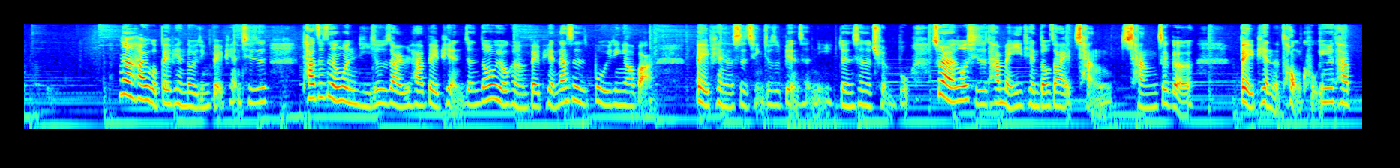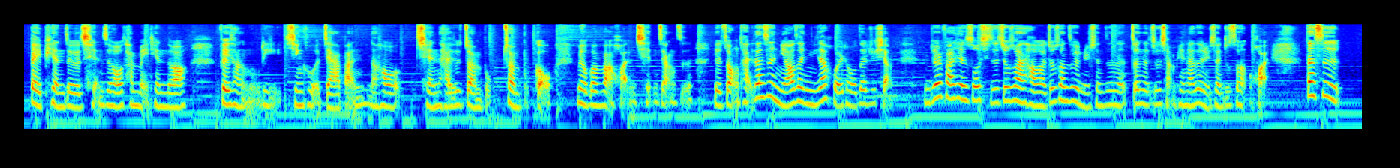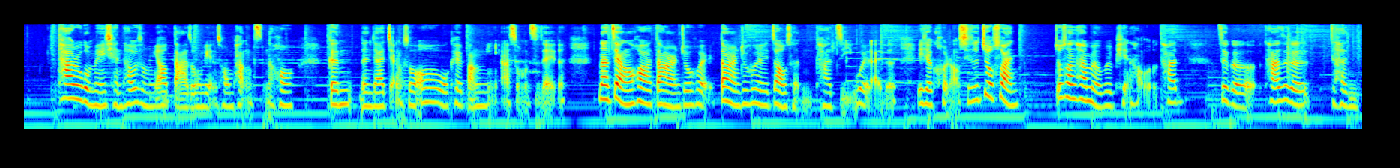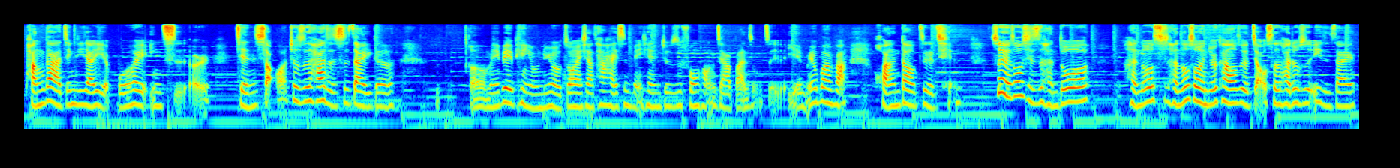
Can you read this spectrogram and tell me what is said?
那他如果被骗都已经被骗，其实他真正的问题就是在于他被骗，人都有可能被骗，但是不一定要把被骗的事情就是变成你人生的全部。虽然说，其实他每一天都在尝尝这个。被骗的痛苦，因为他被骗这个钱之后，他每天都要非常努力、辛苦的加班，然后钱还是赚不赚不够，没有办法还钱这样子一个状态。但是你要再你再回头再去想，你就会发现说，其实就算好了，就算这个女生真的真的就是想骗他，这个女生就是很坏，但是他如果没钱，他为什么要打肿脸充胖子，然后？跟人家讲说哦，我可以帮你啊，什么之类的。那这样的话，当然就会，当然就会造成他自己未来的一些困扰。其实就算就算他没有被骗好了，他这个他这个很庞大的经济压力也不会因此而减少啊。就是他只是在一个呃没被骗有女友状态下，他还是每天就是疯狂加班什么之类的，也没有办法还到这个钱。所以说，其实很多。很多，很多时候，你就看到这个角色，他就是一直在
